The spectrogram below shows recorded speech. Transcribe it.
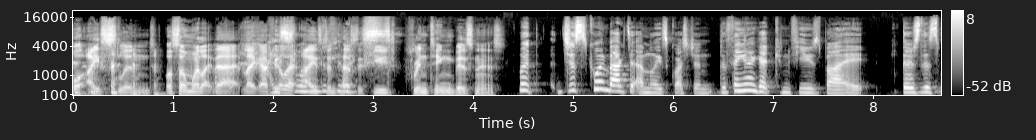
Or Iceland or somewhere like that. Like I feel like Iceland, Iceland has this huge printing business. But just going back to Emily's question, the thing I get confused by there's this,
